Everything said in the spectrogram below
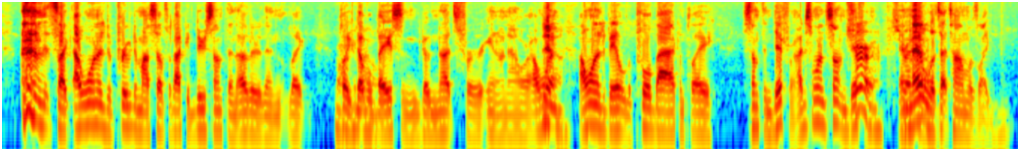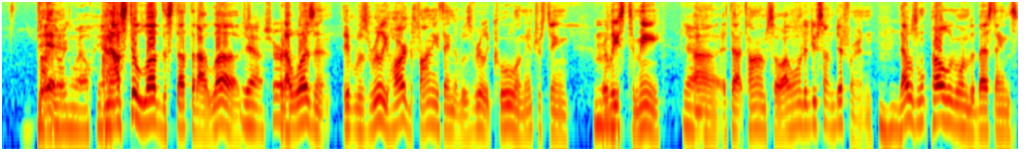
it's like I wanted to prove to myself that I could do something other than like Rock play double roll. bass and go nuts for you know an hour. I wanted Yeah. I wanted to be able to pull back and play something different. I just wanted something Sure, different. stretch And metal out. at that time was like Not doing well. Yeah. I mean, I still loved the stuff that I loved. Yeah, sure. But I wasn't. It was really hard to find anything that was really cool and interesting, or at least to me, Mm-hmm. Yeah. Mm-hmm. uh, at that time. So I wanted to do something different, and that was probably one of the best things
